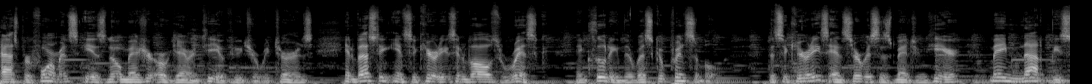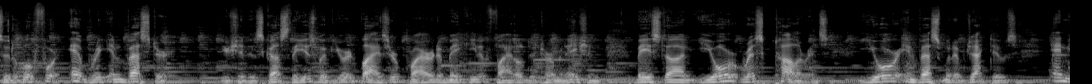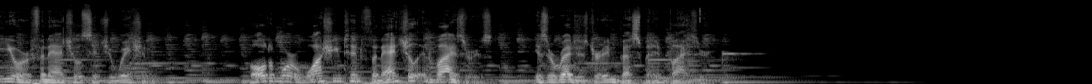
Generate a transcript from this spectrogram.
Past performance is no measure or guarantee of future returns. Investing in securities involves risk, including the risk of principal. The securities and services mentioned here may not be suitable for every investor. You should discuss these with your advisor prior to making a final determination based on your risk tolerance, your investment objectives, and your financial situation. Baltimore Washington Financial Advisors is a registered investment advisor.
